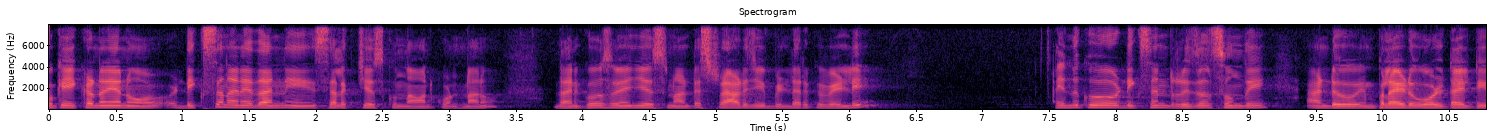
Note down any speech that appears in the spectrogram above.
ఓకే ఇక్కడ నేను డిక్సన్ అనే దాన్ని సెలెక్ట్ చేసుకుందాం అనుకుంటున్నాను. దానికోసం ఏం చేస్తున్నా అంటే స్ట్రాటజీ బిల్డర్కి వెళ్ళి ఎందుకు డిక్సన్ రిజల్ట్స్ ఉంది and implied volatility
